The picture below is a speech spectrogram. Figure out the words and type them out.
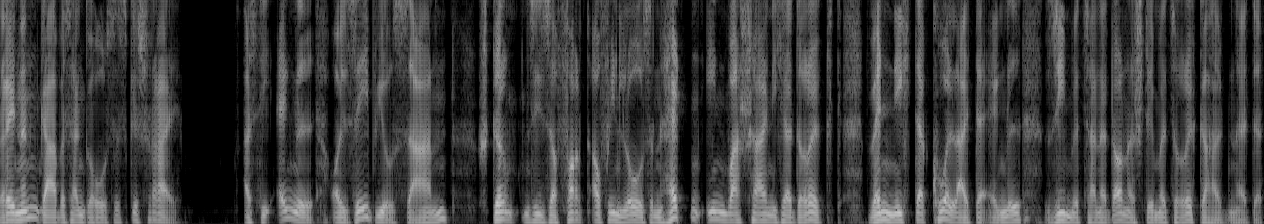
Drinnen gab es ein großes Geschrei. Als die Engel Eusebius sahen, stürmten sie sofort auf ihn los und hätten ihn wahrscheinlich erdrückt, wenn nicht der Chorleiterengel sie mit seiner Donnerstimme zurückgehalten hätte.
